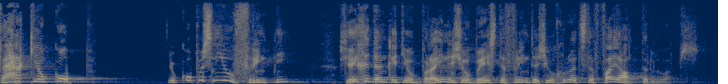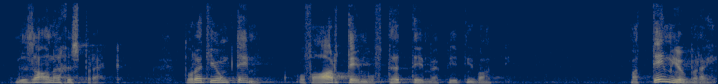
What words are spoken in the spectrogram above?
Werk jou kop. Jou kop is nie jou vriend nie. As jy gedink het jou brein is jou beste vriend, is jou grootste vyand terloops. Dis 'n ander gesprek. Totdat jy hom tem of haar tem of dit tem, ek weet nie wat nie. Maar tem jou brein.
